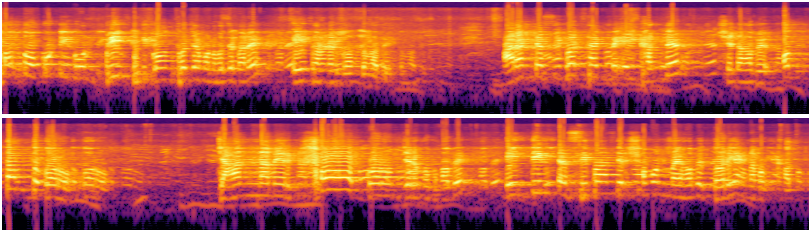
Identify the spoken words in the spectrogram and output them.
শত কোটি গুণ বৃদ্ধি গন্ধ যেমন হতে পারে, এই ধরনের গন্ধ হবে। আর একটা সিফাত থাকবে এই খাদ্যের, সেটা হবে অত্যন্ত গরম। জাহান্নামের সব গরম যেরকম হবে, এই তিনটা সিফাতের সমন্বয় হবে দরিয়া নামক খাদ্য।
